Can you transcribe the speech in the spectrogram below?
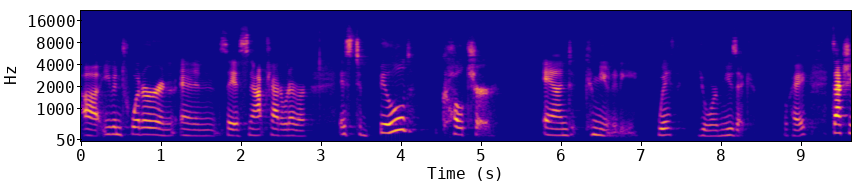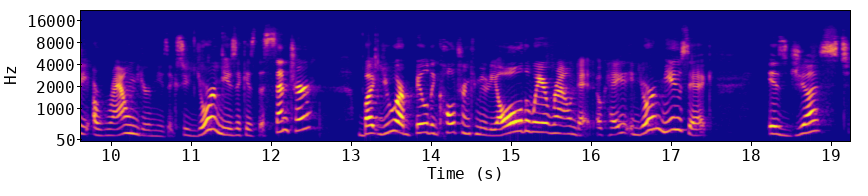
uh, even Twitter and, and say a Snapchat or whatever is to build culture and community with your music. Okay? It's actually around your music. So your music is the center, but you are building culture and community all the way around it. Okay? And your music is just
